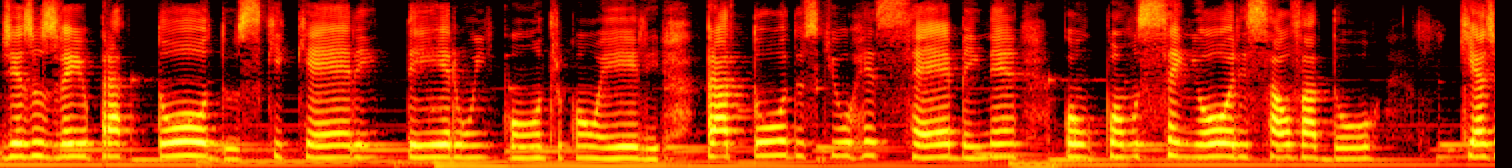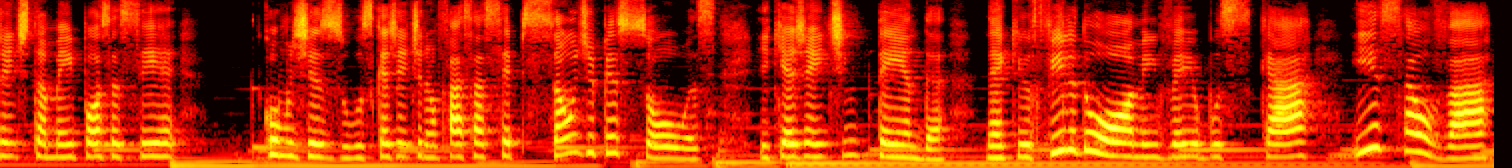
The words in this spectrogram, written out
Jesus veio para todos que querem ter um encontro com Ele, para todos que o recebem, né, como Senhor e Salvador. Que a gente também possa ser como Jesus, que a gente não faça acepção de pessoas e que a gente entenda, né, que o Filho do homem veio buscar e salvar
